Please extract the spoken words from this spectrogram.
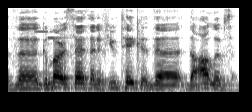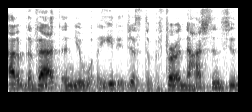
the Gemara says that if you take the, the olives out of the vat and you eat it just for a nash, since you,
